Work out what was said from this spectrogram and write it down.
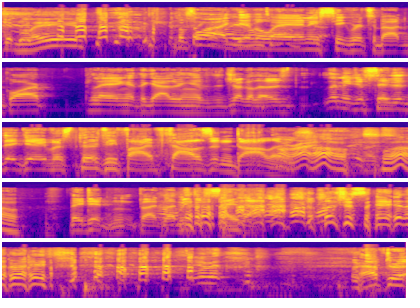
Getting laid. Before I give hometown. away any secrets about Gwar playing at the gathering of the Juggalos, let me just say that they gave us thirty-five thousand dollars. All right. Oh, whoa. They didn't, but let me just say that. Let's just say it. All right. Damn it! After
